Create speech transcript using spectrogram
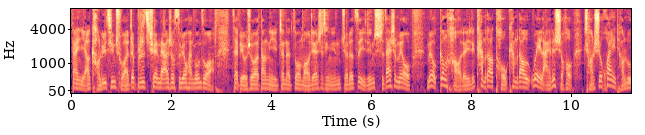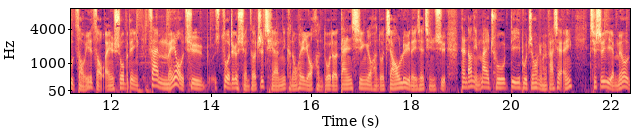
但也要考虑清楚啊，这不是劝大家说随便换工作。再比如说，当你真的做某件事情，您觉得自己已经实在是没有没有更好的，已经看不到头、看不到未来的时候，尝试换一条路走一走，哎，说不定在没有去做这个选择之前，你可能会有很多的担心，有很多焦虑的一些情绪。但当你迈出第一步之后，你会发现，哎，其实也没有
